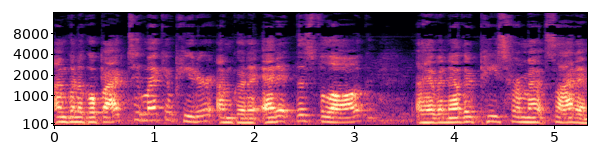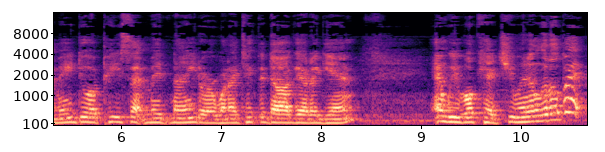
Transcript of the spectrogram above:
I'm going to go back to my computer. I'm going to edit this vlog. I have another piece from outside. I may do a piece at midnight or when I take the dog out again. And we will catch you in a little bit.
